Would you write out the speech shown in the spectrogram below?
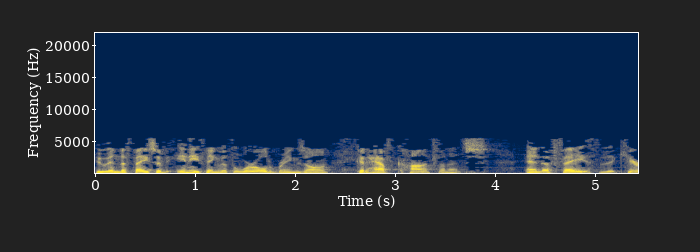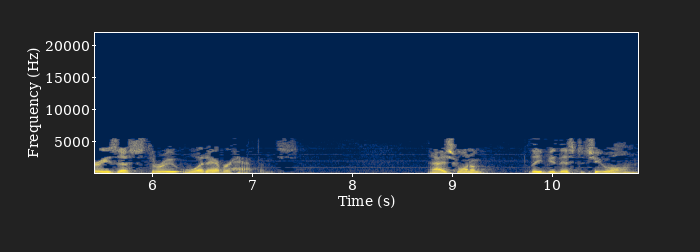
who, in the face of anything that the world brings on, could have confidence and a faith that carries us through whatever happens. And I just want to leave you this to chew on.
